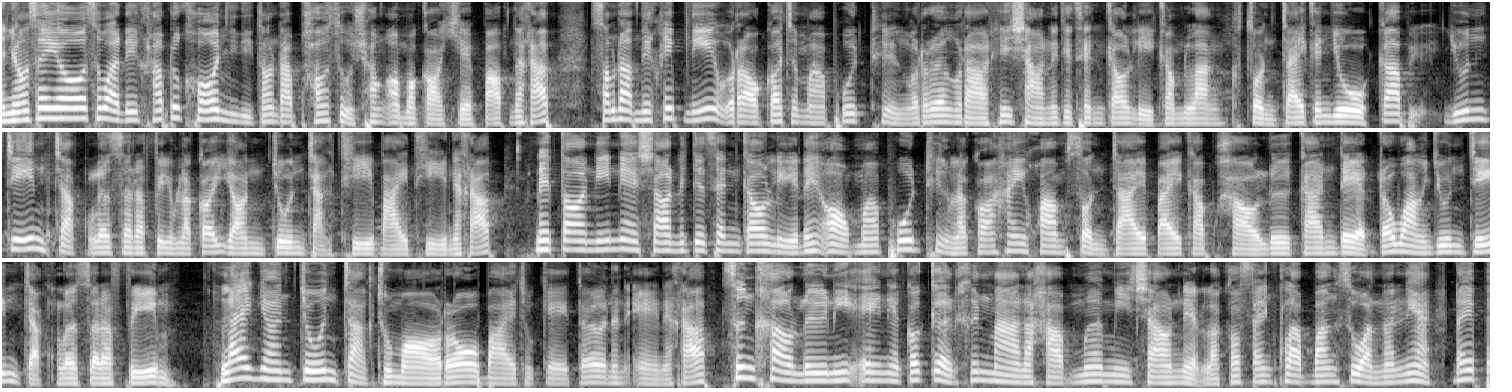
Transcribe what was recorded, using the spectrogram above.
อันยองเซโย สวัสดีครับทุกคน ยินดีต้อนรับเข้าสู่ช่องอมกอเคป๊อปนะครับสำหรับในคลิปนี้เราก็จะมาพูดถึงเรื่องราวที่ชาวเนติเซนเกาหลีกำลังสนใจกันอยู่ กับยุนจินจากเลอซาราฟิล์มแล้วก็ยอนจุนจากทีบายทีนะครับ ในตอนนี้เนี่ยชาวเนติเซนเกาหลีได้ออกมาพูดถึงแล้วก็ให้ความสนใจไปกับข่าวลือการเดทระหว่างยุนจินจากเลอซาราฟิล์ม และยอนจุนจาก Tomorrow by Together นั่นเองนะครับ ซึ่งข่าวลือนี้เองเนี่ยก็เกิดขึ้นมานะครับ เมื่อมีชาวเน็ตแล้วก็แฟนคลับบางส่วนนั้นเนี่ย ได้ไป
